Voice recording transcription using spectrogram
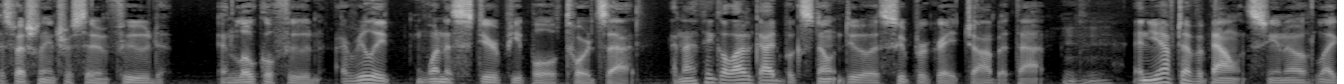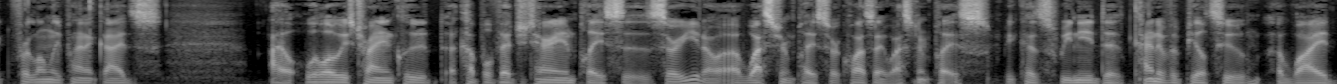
especially interested in food and local food, I really want to steer people towards that. And I think a lot of guidebooks don't do a super great job at that. Mm-hmm. And you have to have a balance, you know, like for Lonely Planet Guides, I will always try and include a couple vegetarian places or, you know, a Western place or a quasi Western place because we need to kind of appeal to a wide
